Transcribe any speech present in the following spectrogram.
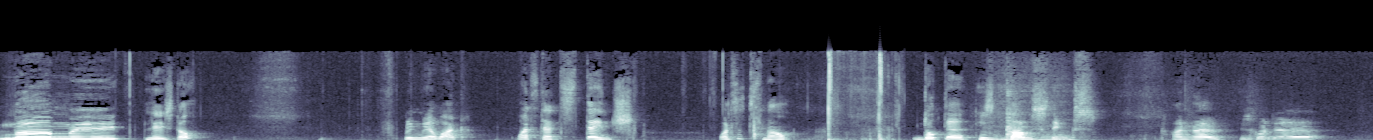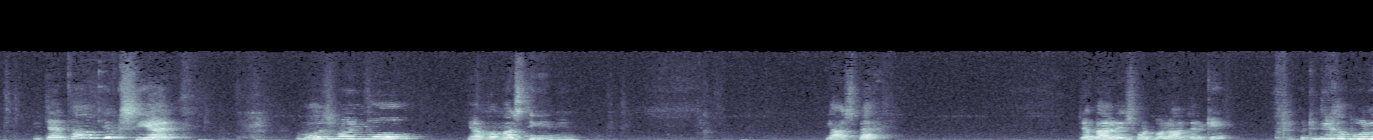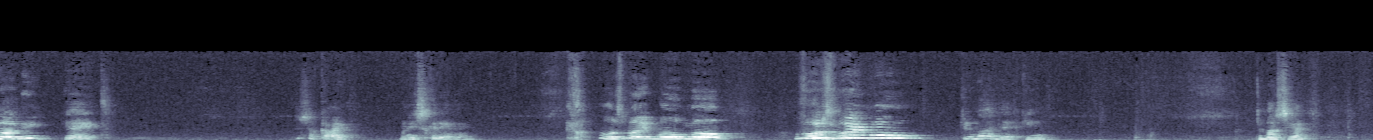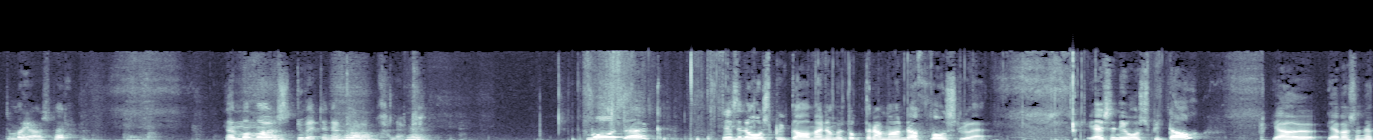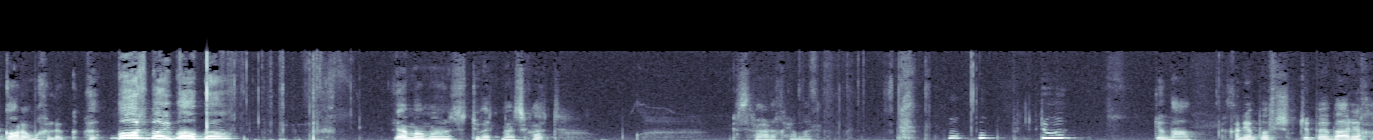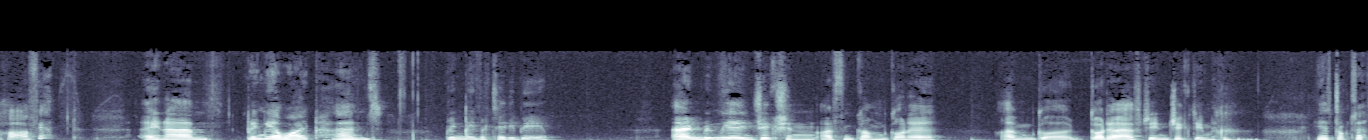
Mommy. Lees toch? Bring me a wipe. What's that stench? What's it smell? Doctor, his bum stinks. I know. He's got a. Dat had ik zien. Was mijn mol? Ja, mama stinkt niet. Jasper? Ja, maar is voor boladerkie. Ik heb die gebola niet. Jy het. Dis okay. Moenie skree nie. Waar's my mamma? Waar's my ma? Toe maar, Derkie. Toe maar, sien. Toe maar, Jasper. Ja, mama is dood in 'n kar-ongeluk. Waar's ek? Jy's in 'n hospitaal. My naam is Dr. Amanda Vosloo. Jy's in die hospitaal? Ja, jy was in 'n kar-ongeluk. Waar's my mamma? Ja, mama is dood, my skat. Dis regtig jammer. Doe. Doe maar. Gaan jy op 'n stoep baie gaan af ja? En um bring me a wipe and bring me the teddy bear. And bring me an injection. I think I'm gonna I'm go- gotta have to inject him. Yes, doctor.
